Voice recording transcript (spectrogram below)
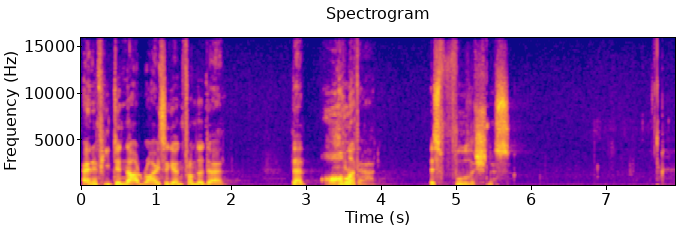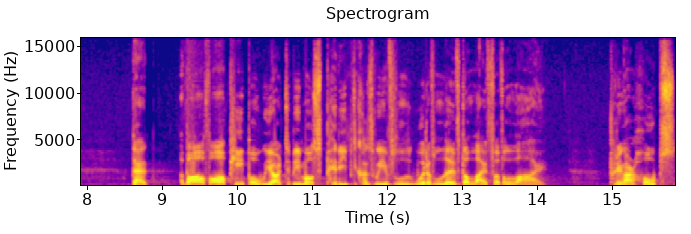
And if he did not rise again from the dead, that all of that is foolishness. That above all people, we are to be most pitied because we would have lived a life of a lie, putting our hopes,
